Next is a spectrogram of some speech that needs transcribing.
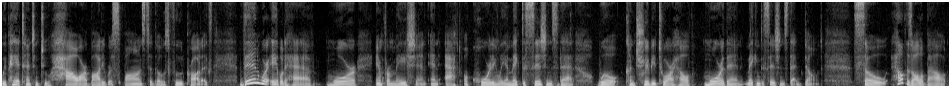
we pay attention to how our body responds to those food products, then we're able to have more information and act accordingly and make decisions that will contribute to our health more than making decisions that don't. So, health is all about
